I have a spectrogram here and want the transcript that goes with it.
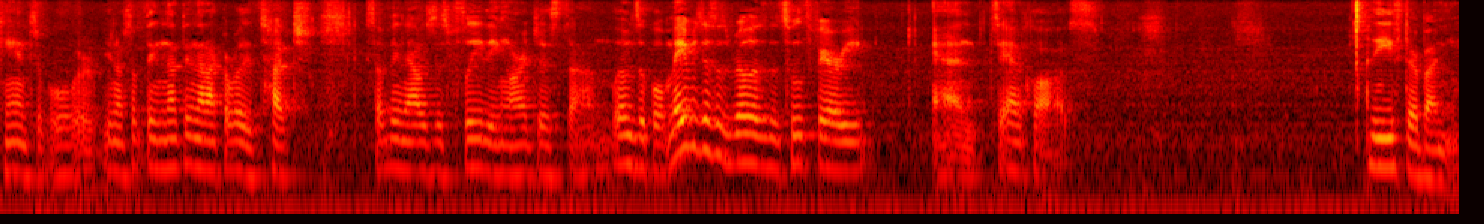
tangible or you know something nothing that I could really touch, something that was just fleeting or just um, whimsical. Maybe just as real as the Tooth Fairy and Santa Claus, the Easter Bunny,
